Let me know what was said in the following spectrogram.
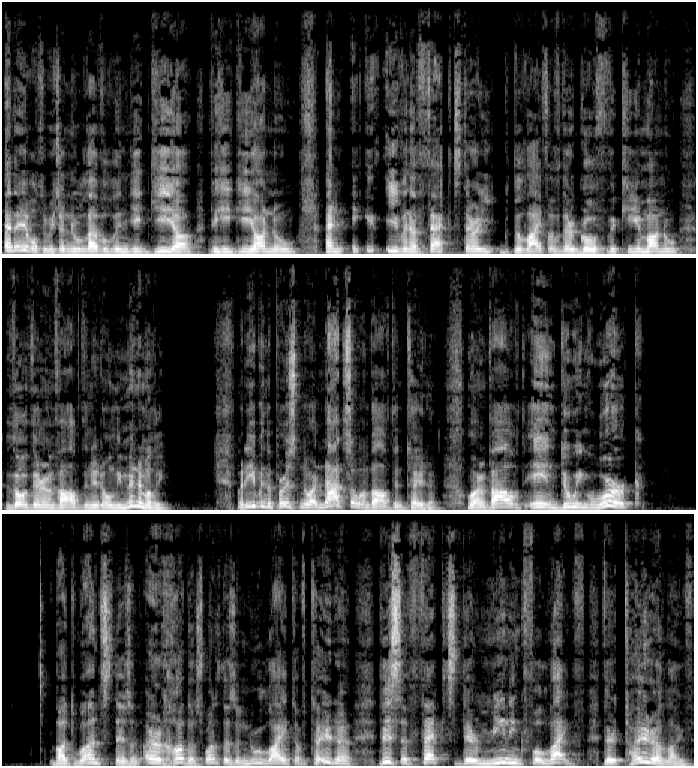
and they're able to reach a new level in Yigia, Vihigiyanu, and it even affects their the life of their Guf, Vikiyamanu, though they're involved in it only minimally. But even the person who are not so involved in Torah, who are involved in doing work, but once there's an Er once there's a new light of Torah, this affects their meaningful life. Their Torah life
